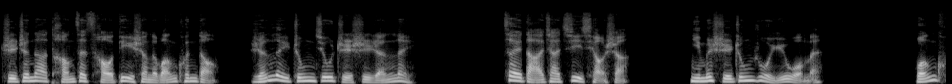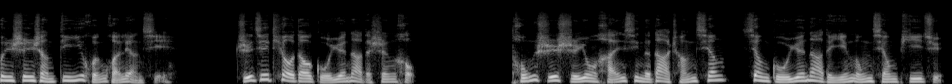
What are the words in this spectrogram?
指着那躺在草地上的王坤道。人类终究只是人类，在打架技巧上，你们始终弱于我们。王坤身上第一魂环亮起，直接跳到古约娜的身后，同时使用韩信的大长枪向古约娜的银龙枪劈去。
